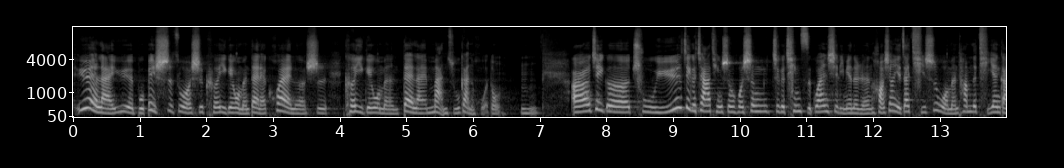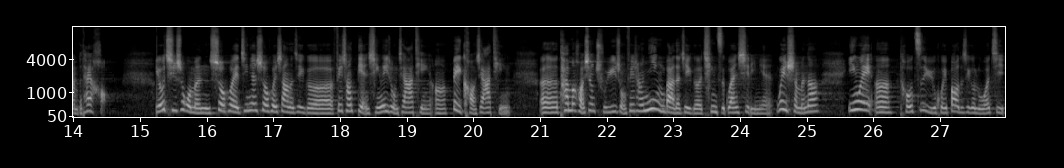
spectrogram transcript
越来越不被视作是可以给我们带来快乐，是可以给我们带来满足感的活动。嗯，而这个处于这个家庭生活、生这个亲子关系里面的人，好像也在提示我们，他们的体验感不太好。尤其是我们社会今天社会上的这个非常典型的一种家庭啊，备考家庭。呃，他们好像处于一种非常拧巴的这个亲子关系里面。为什么呢？因为呃，投资与回报的这个逻辑，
